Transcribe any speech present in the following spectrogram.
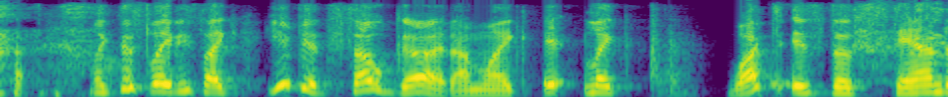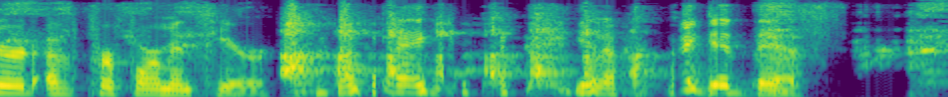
like this lady's like, you did so good. I'm like, it, like, what is the standard of performance here? like, you know, I did this.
